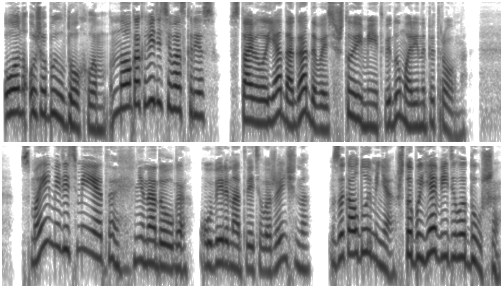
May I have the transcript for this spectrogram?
Он уже был дохлым, но, как видите, воскрес. Вставила я, догадываясь, что имеет в виду Марина Петровна. «С моими детьми это ненадолго», — уверенно ответила женщина. «Заколдуй меня, чтобы я видела души».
